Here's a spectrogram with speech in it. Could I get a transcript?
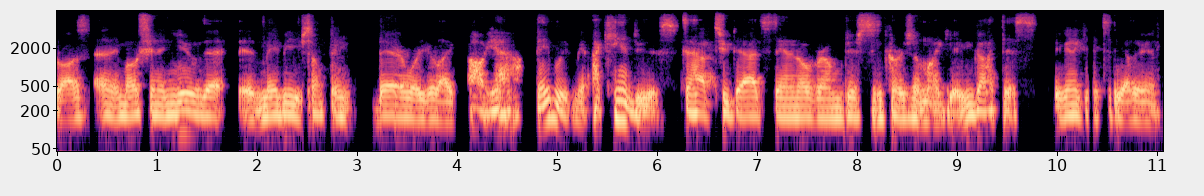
draws an emotion in you that it may be something there where you're like, oh yeah, they believe me. I can do this. To have two dads standing over them, just encouraging them like, yeah, you got this. You're gonna get to the other end.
